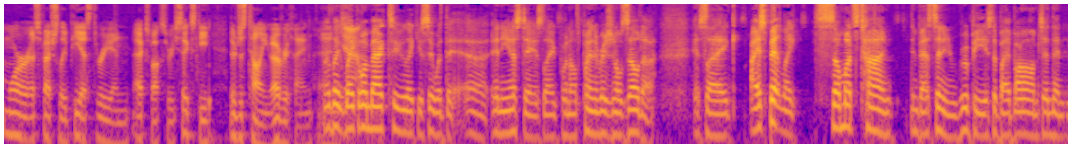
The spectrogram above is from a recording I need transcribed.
more especially PS3 and Xbox 360, they're just telling you everything. And- like, like going back to like you said with the uh, NES days, like when I was playing the original Zelda, it's like I spent like so much time investing in rupees to buy bombs, and then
